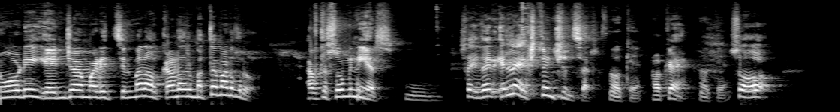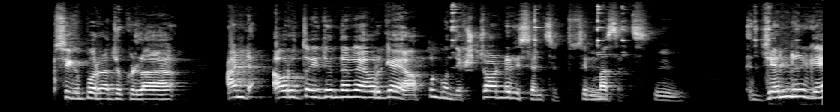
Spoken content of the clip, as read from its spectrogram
ನೋಡಿ ಎಂಜಾಯ್ ಮಾಡಿದ ಸಿನಿಮಾ ಅವ್ರು ಕನ್ನಡದಲ್ಲಿ ಮತ್ತೆ ಮಾಡಿದ್ರು after so many years so ಇದರ ಎಲ್ಲ extension sir okay okay okay so Singapore Raja Kulla and ಅವ್ರದ್ದು ಇದರಿಂದಲೇ ಅವ್ರಿಗೆ ಅಪ್ಪಂಗೆ ಒಂದು ಎಕ್ಸ್ಟ್ರಾರ್ನರಿ ಸೆನ್ಸ್ ಇತ್ತು ಸಿನಿಮಾ ಸೆನ್ಸ್ ಜನರಿಗೆ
